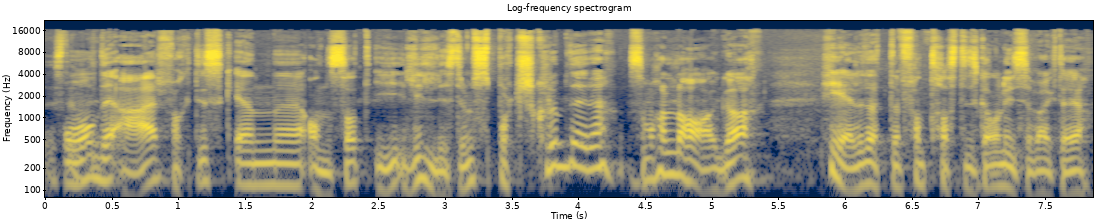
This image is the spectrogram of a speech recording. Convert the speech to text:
det Og det er faktisk en eh, ansatt i Lillestrøm sportsklubb, dere, som har laga hele dette fantastiske analyseverktøyet.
